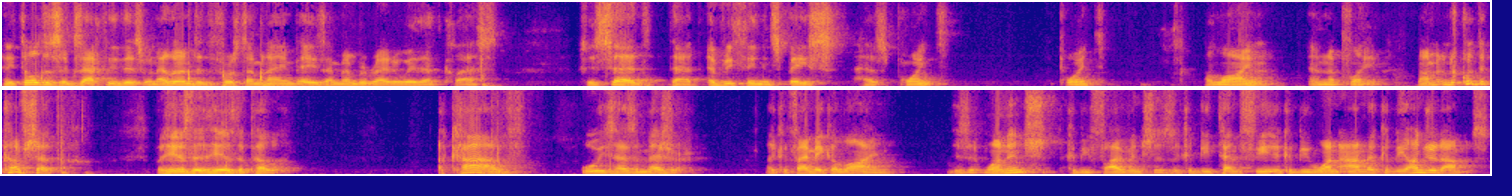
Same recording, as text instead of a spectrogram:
And he told us exactly this. When I learned it the first time in Ayin Beis, I remember right away that class. She said that everything in space has point, point, a line, and a plane. But here's the here's the pella. A kav always has a measure. Like if I make a line, is it one inch? It could be five inches. It could be ten feet. It could be one amma. It could be hundred ammas.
